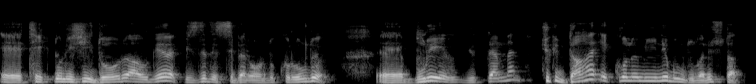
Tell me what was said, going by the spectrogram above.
e, teknolojiyi doğru algılayarak bizde de siber ordu kuruldu. E, buraya yüklenmen çünkü daha ekonomiğini buldular üstad.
